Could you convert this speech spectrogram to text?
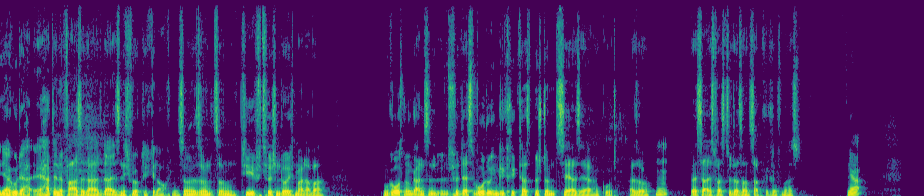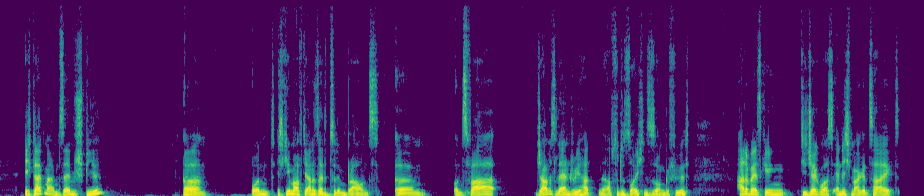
Ja, gut, er, er hatte eine Phase, da, da ist nicht wirklich gelaufen. So, so, so ein Tief zwischendurch mal, aber im Großen und Ganzen, für das, wo du ihn gekriegt hast, bestimmt sehr, sehr gut. Also hm. besser als was du da sonst abgegriffen hast. Ja. Ich bleibe mal im selben Spiel. Äh, und ich gehe mal auf die andere Seite zu den Browns. Ähm, und zwar, Jarvis Landry hat eine absolute Seuchensaison gefühlt. Hat aber jetzt gegen die Jaguars endlich mal gezeigt,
